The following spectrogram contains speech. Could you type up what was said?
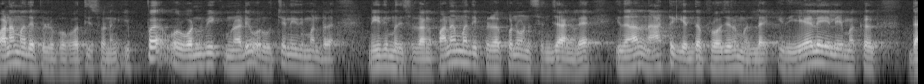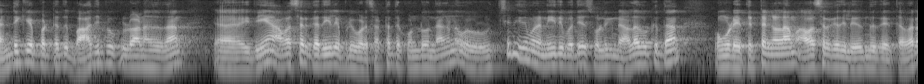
பண மதிப்பிழப்பை பற்றி சொன்னீங்க இப்போ ஒரு ஒன் வீக் முன்னாடி ஒரு உச்சநீதிமன்ற நீதிபதி சொல்கிறாங்க பண மதிப்பிழப்புன்னு ஒன்று செஞ்சாங்களே இதனால் நாட்டுக்கு எந்த பிரயோஜனமும் இல்லை. இது ஏழை எளிய மக்கள் தண்டிக்கப்பட்டது பாதிப்புக்குள்ளானது தான் இது ஏன் அவசர கதியில் இப்படி ஒரு சட்டத்தை கொண்டு வந்தாங்கன்னு ஒரு உச்சநீதிமன்ற நீதிபதியே சொல்லுகின்ற அளவுக்கு தான் உங்களுடைய திட்டங்கள்லாம் அவசர கதியில் இருந்ததே தவிர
